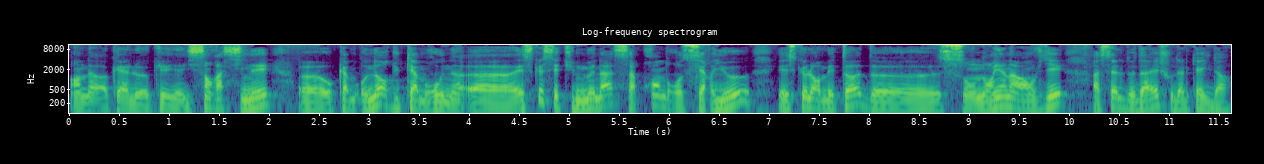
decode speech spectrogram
en, euh, qu'elle- qu'ils s'enracinaient euh, au, nord du Cameroun. Euh, est-ce que c'est une menace à prendre au sérieux? Et est-ce que leurs méthodes euh, sont- n'ont rien à envier à celles de Daesh ou d'Al-Qaïda?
